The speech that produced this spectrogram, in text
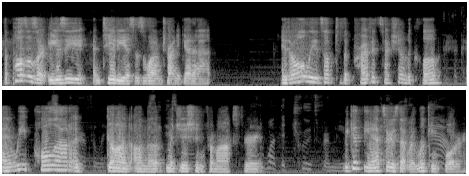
The puzzles are easy and tedious is what I'm trying to get at. It all leads up to the private section of the club, and we pull out a gun on the magician from Oxford. We get the answers that we're looking for,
